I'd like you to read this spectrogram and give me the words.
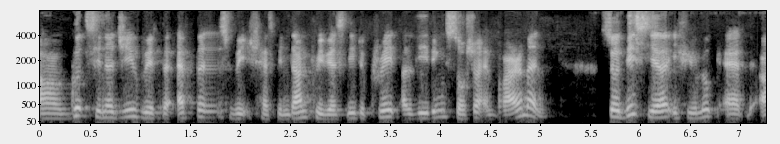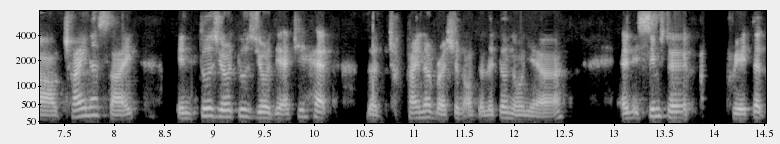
uh, good synergy with the efforts which has been done previously to create a living social environment. So this year, if you look at uh, China side, in 2020, they actually had the China version of the Little Nyonya, and it seems to have created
